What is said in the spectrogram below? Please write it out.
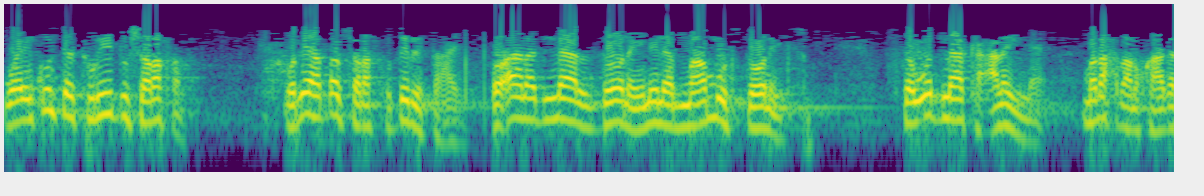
wain kunta turiidu sharafan. Wadi haddaad sharaf kudiri tahay oo aanad maal doonayn inaad maamuus doonayso sawadnaaka calayna madax baanu kaaga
